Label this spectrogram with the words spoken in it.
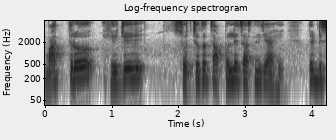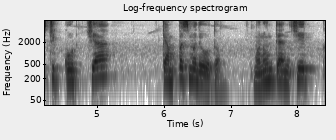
मात्र हे जे स्वच्छता चापल्य चाचणी जे आहे ते डिस्ट्रिक्ट कोर्टच्या कॅम्पसमध्ये होतं. म्हणून त्यांची एक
